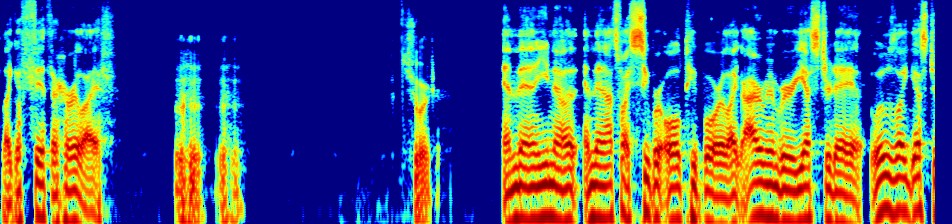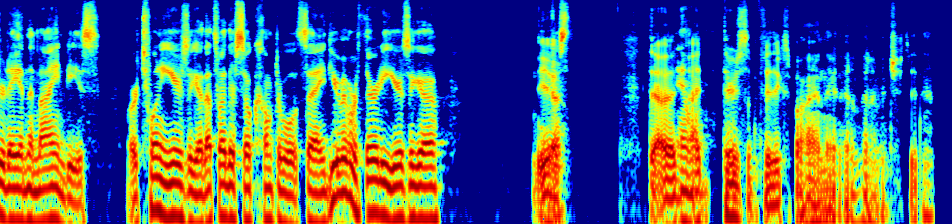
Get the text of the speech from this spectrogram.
like a fifth of her life. Shorter. And then, you know, and then that's why super old people are like, I remember yesterday, it was like yesterday in the 90s or 20 years ago. That's why they're so comfortable with saying, Do you remember 30 years ago? Yeah. Just- I, there's some physics behind there though that I'm interested in.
